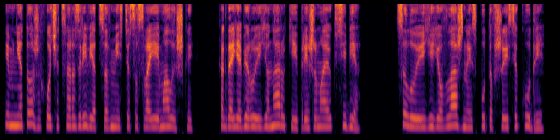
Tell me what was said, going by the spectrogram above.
И мне тоже хочется разреветься вместе со своей малышкой, когда я беру ее на руки и прижимаю к себе, целую ее влажные спутавшиеся кудри.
